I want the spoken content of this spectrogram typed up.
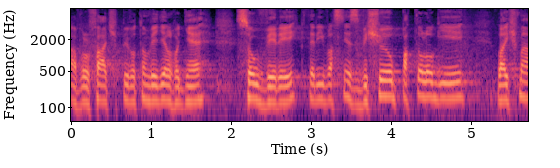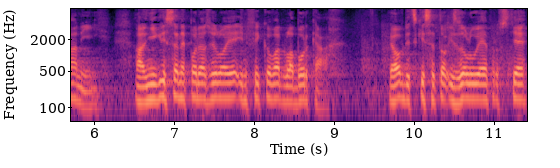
a Wolfáč by o tom věděl hodně, jsou viry, které vlastně zvyšují patologii leishmání, ale nikdy se nepodařilo je infikovat v laborkách. Jo, vždycky se to izoluje prostě,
